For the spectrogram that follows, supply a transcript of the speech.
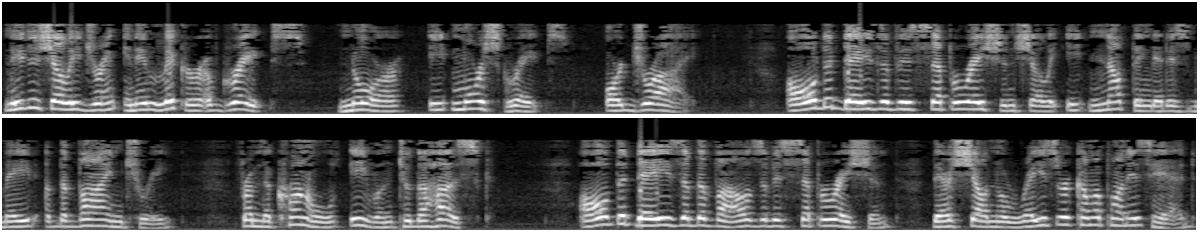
Neither shall he drink any liquor of grapes, nor eat morse grapes, or dry. All the days of his separation shall he eat nothing that is made of the vine tree, from the kernel even to the husk. All the days of the vows of his separation, there shall no razor come upon his head,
